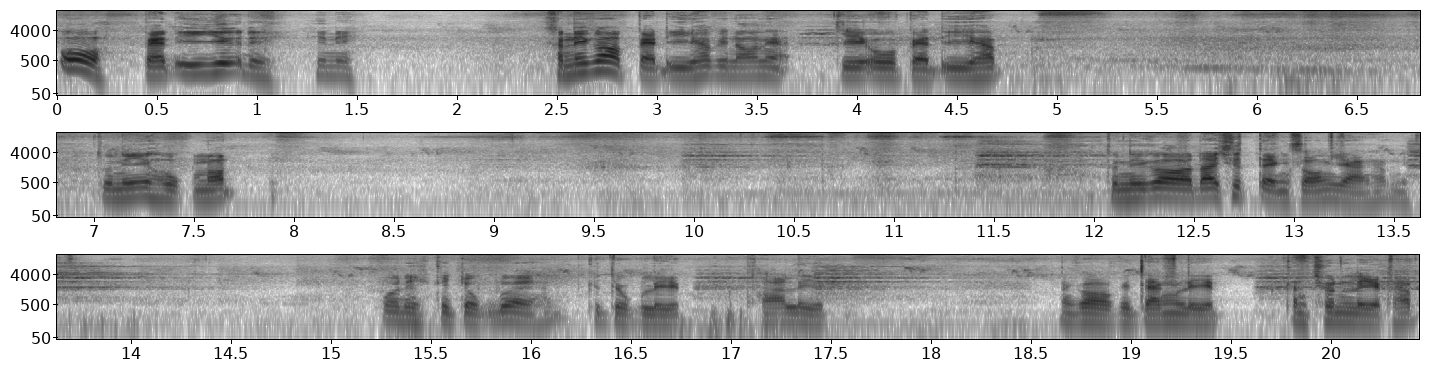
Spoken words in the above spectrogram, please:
โอ้ 8e เยอะดิที่นี่คันนี้ก็ 8e ครับพี่น้องเนี่ย JO 8e ครับ ตัวนี้ 6น็อตตัวนี้ก็ได้ชุดแต่ง 2 อย่างครับนี่โอ้นี่กระจกด้วยครับ กระจกเลดขาเลดแล้วก็กระจังเลดกันชนเลดครับ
